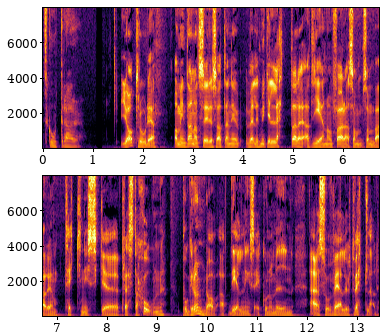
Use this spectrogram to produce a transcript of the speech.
skotrar. Jag tror det. Om inte annat så är det så att den är väldigt mycket lättare att genomföra som, som bara en teknisk eh, prestation på grund av att delningsekonomin är så välutvecklad.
